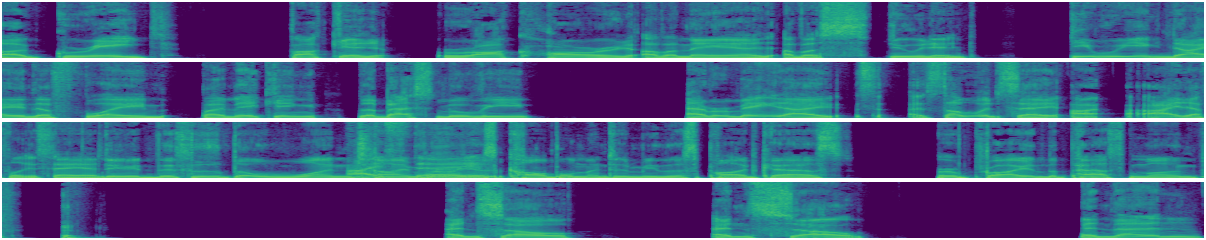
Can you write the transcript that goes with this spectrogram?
a great fucking rock hard of a man of a student, he reignited the flame by making the best movie ever made. I some would say. I I definitely say it. Dude, this is the one time say- has complimented me this podcast, or probably in the past month. And so, and so, and then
